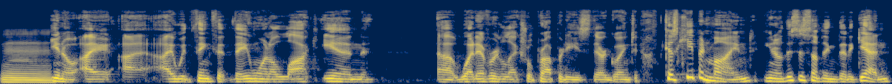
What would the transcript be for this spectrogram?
You know, I, I I would think that they want to lock in uh, whatever intellectual properties they're going to. Because keep in mind, you know, this is something that again,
